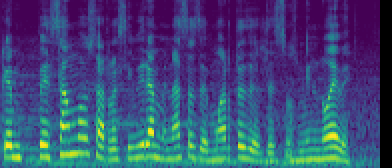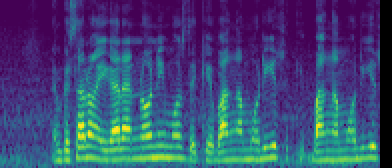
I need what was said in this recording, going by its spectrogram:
Que empezamos a recibir amenazas de muerte desde el 2009. Empezaron a llegar anónimos de que van a morir, van a morir.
